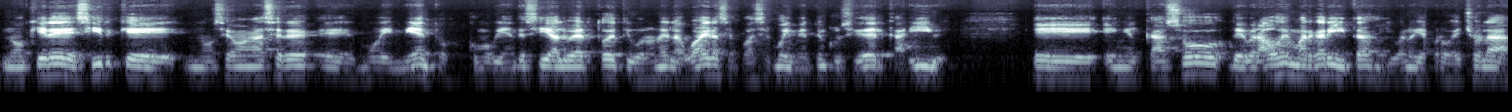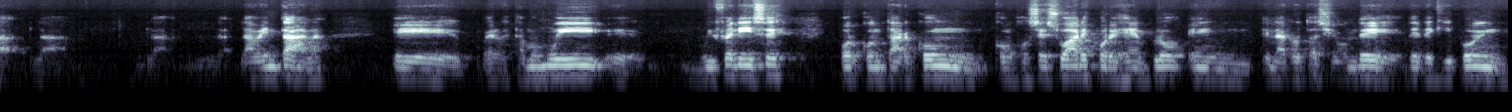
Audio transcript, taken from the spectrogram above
no quiere decir que no se van a hacer eh, movimientos. Como bien decía Alberto de Tiburón de la Guaira, se puede hacer movimiento inclusive del Caribe. en el caso de Bravos de Margarita, y bueno, y aprovecho la, la ventana. Eh, bueno, estamos muy, eh, muy felices por contar con, con, José Suárez, por ejemplo, en, en la rotación de, del equipo en,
